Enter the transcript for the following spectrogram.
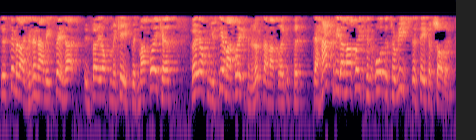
So similarly, within that we explain that is very often the case with machloikas. Very often you see a machloikas and it looks like machloikas, but there has to be that machloikas in order to reach the state of shalom.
